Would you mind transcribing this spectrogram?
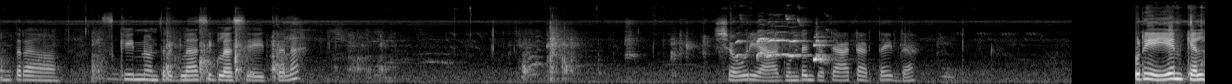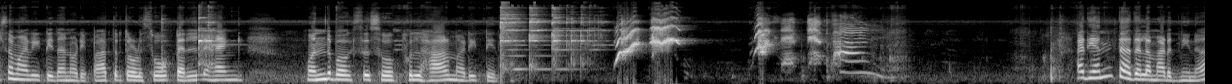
ಒಂಥರ ಸ್ಕಿನ್ ಒಂಥರ ಗ್ಲಾಸಿ ಗ್ಲಾಸಿ ಐತಲ್ಲ? ಶೌರ್ಯ, ಗುಂಡನ ಜೊತೆ ಆಟ ಆಡ್ತಾ ಇದ್ದ. ಶೌರ್ಯ ಏನು ಕೆಲಸ ಮಾಡಿಟ್ಟಿದ್ದ ನೋಡಿ ಪಾತ್ರೆ ತೊಳು ಸೋಪ್ ಎಲ್ಲ ಹೆಂಗೆ ಒಂದು ಬಾಕ್ಸ್ ಸೋಪ್ ಫುಲ್ ಹಾಳು ಮಾಡಿಟ್ಟಿದ್ದ. ಅದು ಎಂತ ಅದೆಲ್ಲ ಮಾಡೋದು ನೀನು?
